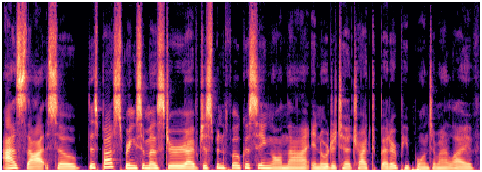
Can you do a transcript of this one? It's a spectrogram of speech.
as that. So, this past spring semester, I've just been focusing on that in order to attract better people into my life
